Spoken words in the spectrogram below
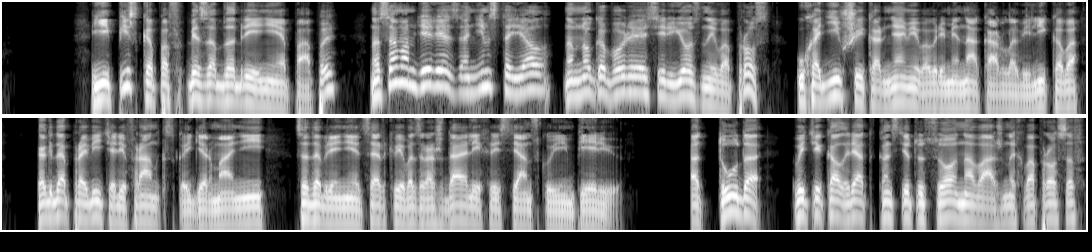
епископов без одобрения папы, на самом деле за ним стоял намного более серьезный вопрос, уходивший корнями во времена Карла Великого, когда правители франкской Германии с одобрения церкви возрождали христианскую империю. Оттуда вытекал ряд конституционно важных вопросов.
